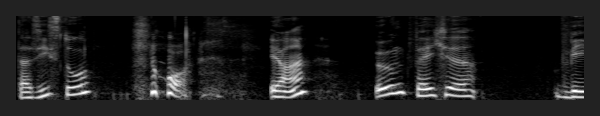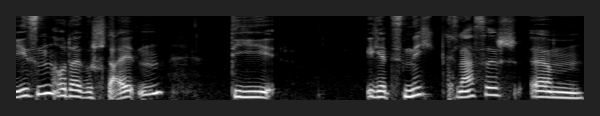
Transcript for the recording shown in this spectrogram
Da siehst du, ja, irgendwelche Wesen oder Gestalten, die jetzt nicht klassisch ähm,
